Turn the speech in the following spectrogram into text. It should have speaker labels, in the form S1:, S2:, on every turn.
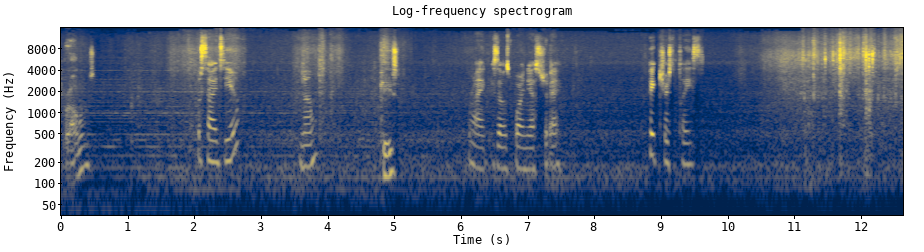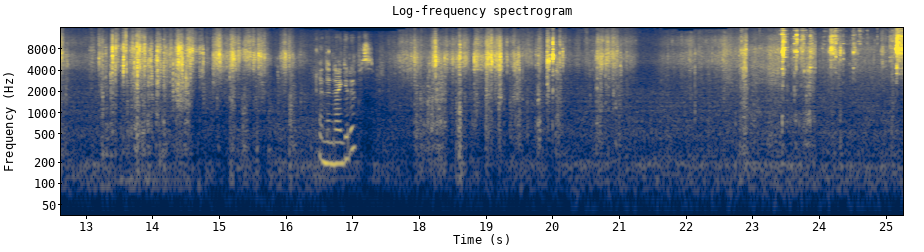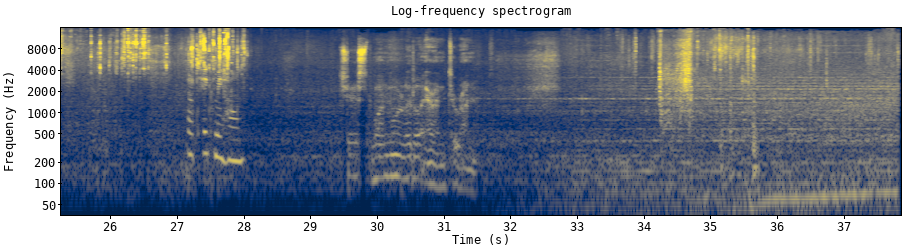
S1: problems?
S2: Besides you? No?
S1: Keys?
S2: Right, because I was born yesterday. Pictures, please. And the negatives? Now take me home.
S1: Just one more little errand to run.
